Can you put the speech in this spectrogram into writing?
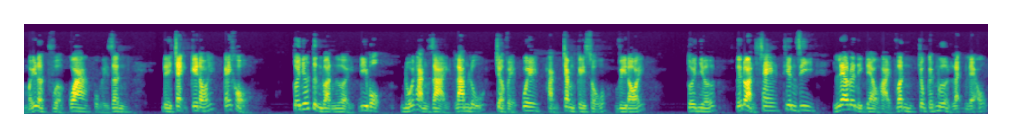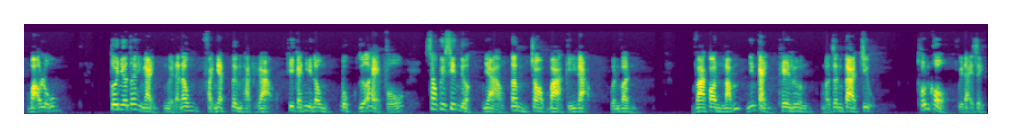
mấy đợt vừa qua của người dân để chạy cái đói, cái khổ. Tôi nhớ từng đoàn người đi bộ nối hàng dài lam lũ trở về quê hàng trăm cây số vì đói. Tôi nhớ tới đoàn xe Thiên Di leo lên đỉnh đèo Hải Vân trong cái mưa lạnh lẽo bão lũ. Tôi nhớ tới hình ảnh người đàn ông phải nhặt từng hạt gạo khi cái ni lông bục giữa hè phố sau khi xin được nhà hảo tâm cho 3 ký gạo, vân vân. Và còn nắm những cảnh thê lương mà dân ta chịu thốn khổ vì đại dịch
